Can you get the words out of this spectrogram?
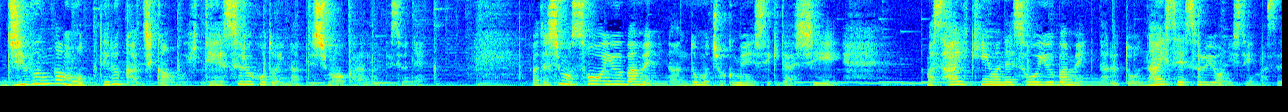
自分が持ってる価値観を否定することになってしまうからなんですよね。私もそういう場面に何度も直面してきたし、まあ、最近はねそういう場面になると内省するようにしています。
